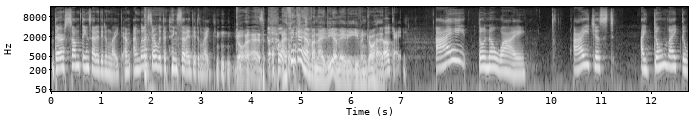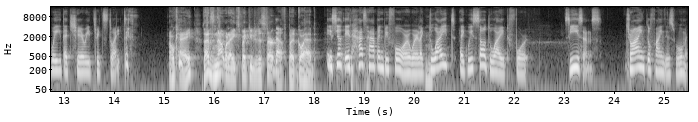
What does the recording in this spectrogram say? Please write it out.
there are some things that I didn't like. I'm I'm gonna start with the things that I didn't like. Go ahead. I think I have an idea, maybe even. Go ahead. Okay. I don't know why. I just I don't like the way that Sherry treats Dwight. Okay. That's not what I expect you to start No. with, but go ahead. it's just it has happened before where like Dwight like we saw Dwight for seasons trying to find this woman.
